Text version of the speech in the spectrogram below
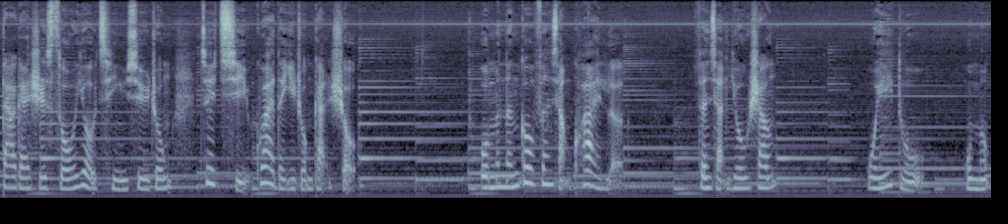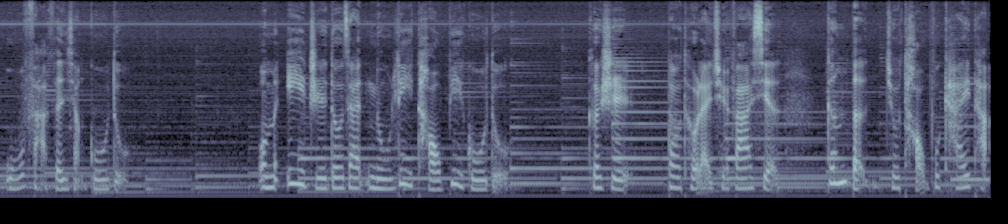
大概是所有情绪中最奇怪的一种感受。我们能够分享快乐，分享忧伤，唯独我们无法分享孤独。我们一直都在努力逃避孤独，可是到头来却发现，根本就逃不开它。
